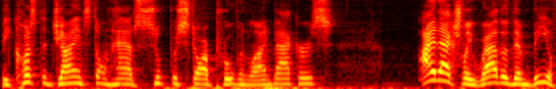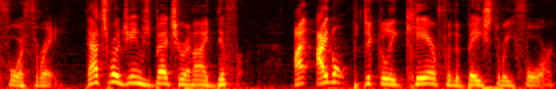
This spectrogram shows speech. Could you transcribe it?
because the Giants don't have superstar proven linebackers, I'd actually rather them be a 4 3. That's where James Bettcher and I differ. I, I don't particularly care for the base 3 4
